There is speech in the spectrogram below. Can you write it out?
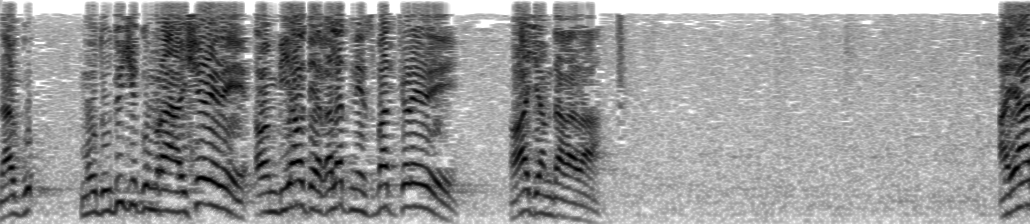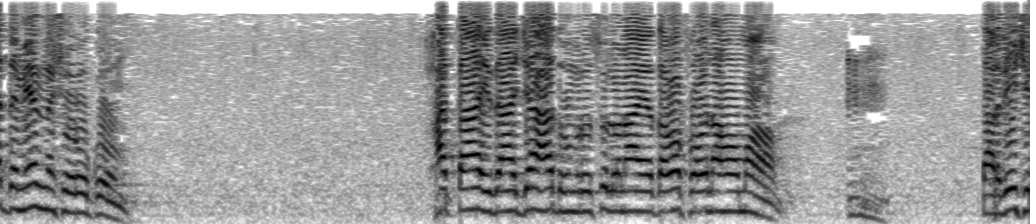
دا مودودی چې گمراه شوی دی او انبیاء ته غلط نسبت کړی دی اجم دغه دا آیات د مېز نشورو کوم حتا اذا جاءتهم رسلنا يتوفونهم تر دې چې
